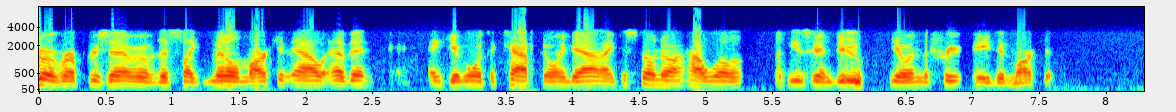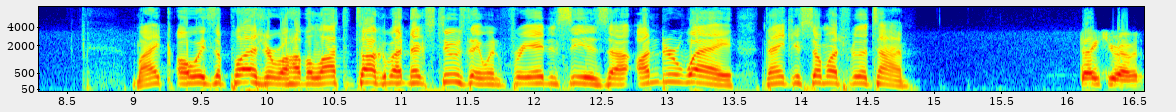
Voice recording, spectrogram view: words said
sort of representative of this like middle market now, Evan. And given with the cap going down, I just don't know how well he's going to do, you know, in the free agent market. Mike, always a pleasure. We'll have a lot to talk about next Tuesday when free agency is uh, underway. Thank you so much for the time. Thank you, Evan.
